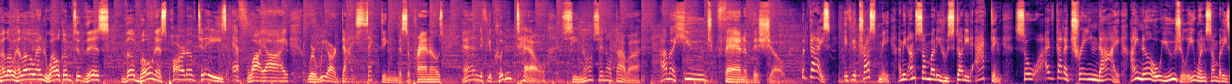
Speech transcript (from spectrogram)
hello, hello, and welcome to this, the bonus part of today's FYI, where we are dissecting The Sopranos. And if you couldn't tell, si no se notaba, I'm a huge fan of this show. But guys, if you trust me, I mean, I'm somebody who studied acting, so I've got a trained eye. I know usually when somebody's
